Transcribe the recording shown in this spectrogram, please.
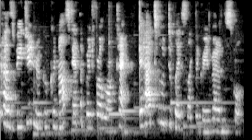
because Vijay and Ruku could not stay at the bridge for a long time. They had to move to places like the graveyard and the school.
